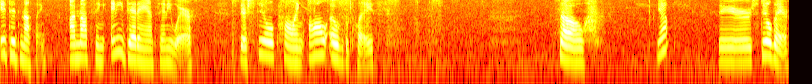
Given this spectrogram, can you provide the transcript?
It did nothing. I'm not seeing any dead ants anywhere. They're still crawling all over the place. So, yep, they're still there.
